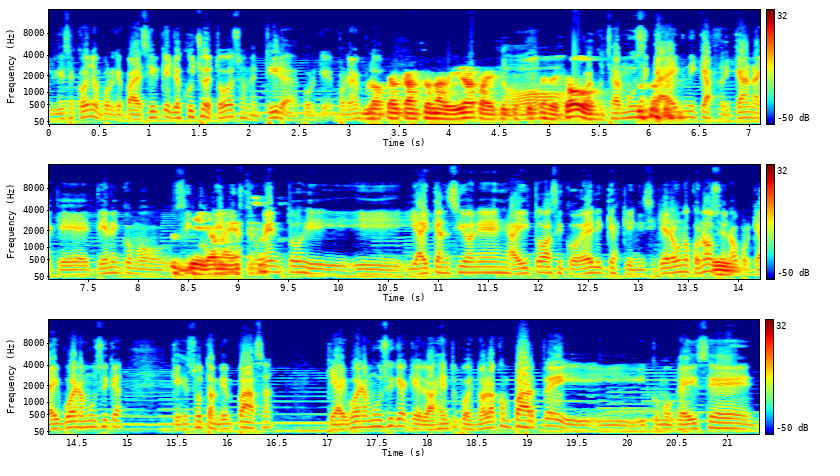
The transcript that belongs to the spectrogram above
dice, coño, porque para decir que yo escucho de todo eso es mentira. Porque, por ejemplo, No te alcanza una vida para decir que escuchas de para todo. escuchar música étnica africana que tienen como Dígame 5.000 eso. instrumentos y, y- y hay canciones ahí todas psicodélicas que ni siquiera uno conoce, Sí. ¿no? Porque hay buena música, que eso también pasa, que hay buena música que la gente pues no la comparte y, como que dicen,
